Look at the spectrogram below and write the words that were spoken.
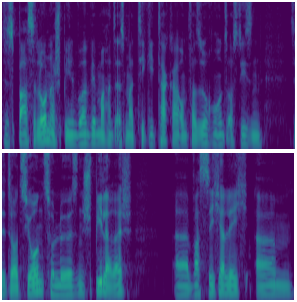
das Barcelona spielen wollen. Wir machen es erstmal Tiki-Taka und versuchen uns aus diesen Situationen zu lösen, spielerisch, äh, was sicherlich ähm,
